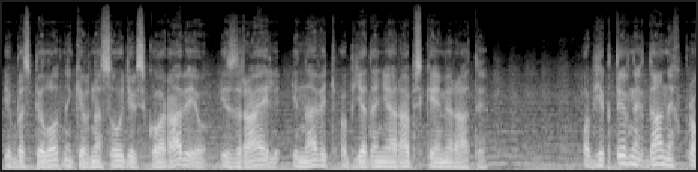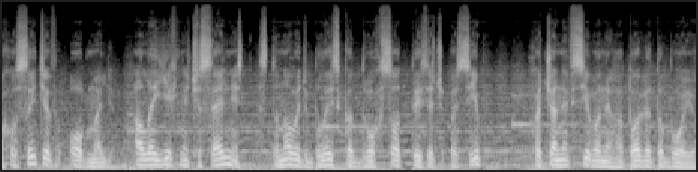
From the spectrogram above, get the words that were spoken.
і безпілотників на Саудівську Аравію, Ізраїль і навіть Об'єднані Арабські Емірати. Об'єктивних даних про хуситів обмаль, але їхня чисельність становить близько 200 тисяч осіб, хоча не всі вони готові до бою.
